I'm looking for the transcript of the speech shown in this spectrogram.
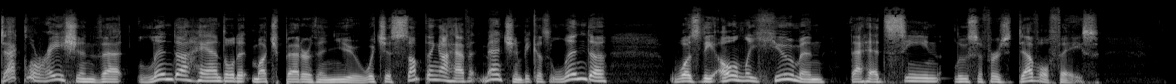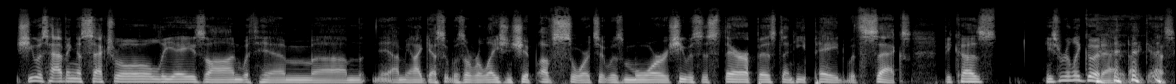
declaration that Linda handled it much better than you, which is something I haven't mentioned because Linda was the only human that had seen Lucifer's devil face. She was having a sexual liaison with him. Um, I mean, I guess it was a relationship of sorts. It was more, she was his therapist and he paid with sex because he's really good at it, I guess.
